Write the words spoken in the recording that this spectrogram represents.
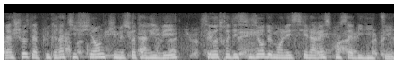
la chose la plus gratifiante qui me soit arrivée, c'est votre décision de m'en laisser la responsabilité.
